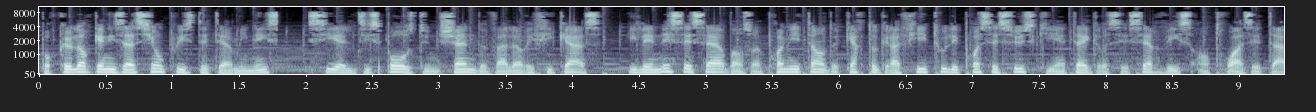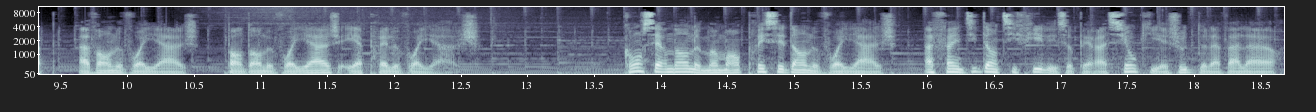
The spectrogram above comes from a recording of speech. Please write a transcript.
Pour que l'organisation puisse déterminer si elle dispose d'une chaîne de valeur efficace, il est nécessaire dans un premier temps de cartographier tous les processus qui intègrent ces services en trois étapes, avant le voyage, pendant le voyage et après le voyage concernant le moment précédant le voyage, afin d'identifier les opérations qui ajoutent de la valeur,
